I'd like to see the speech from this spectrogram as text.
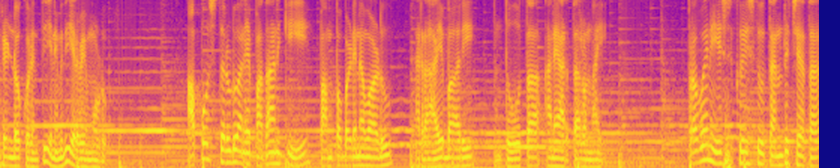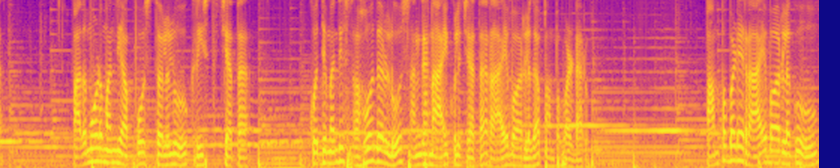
రెండో కొరింతి ఎనిమిది ఇరవై మూడు. అపోస్తలుడు అనే పదానికి పంపబడినవాడు రాయబారి దూత అనే అర్థాలున్నాయి. ప్రభు అయిన యేసుక్రీస్తు తండ్రి చేత పదమూడు మంది అపోస్తలు క్రీస్తు చేత కొద్దిమంది సహోదరులు సంఘ నాయకుల చేత రాయబారులుగా పంపబడ్డారు. పంపబడే రాయబారులకు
